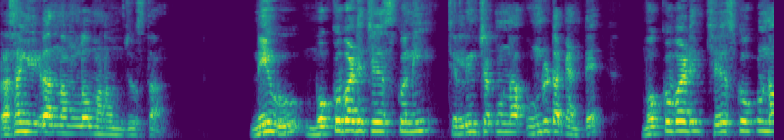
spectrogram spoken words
ప్రసంగి గ్రంథంలో మనం చూస్తాం నీవు మొక్కుబడి చేసుకొని చెల్లించకుండా ఉండుట కంటే మొక్కుబడి చేసుకోకుండా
